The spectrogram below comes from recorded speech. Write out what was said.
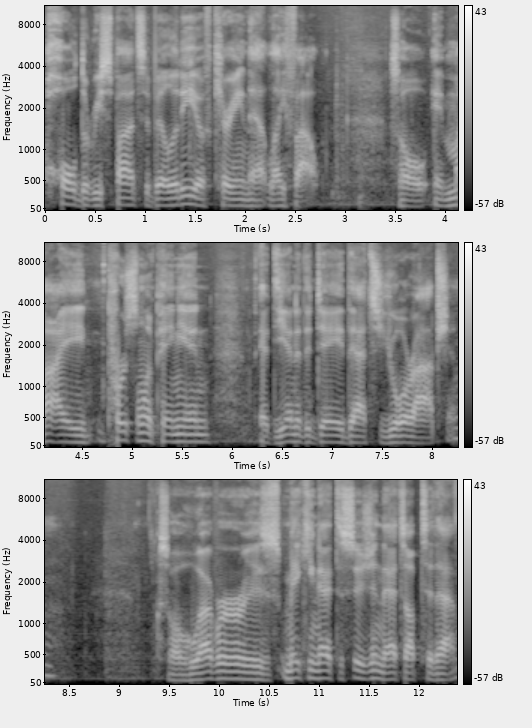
hold the responsibility of carrying that life out. So, in my personal opinion, at the end of the day, that's your option. So, whoever is making that decision, that's up to them.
